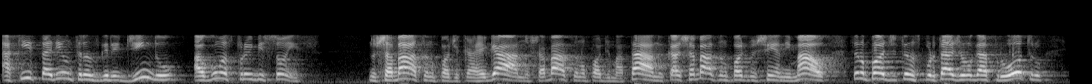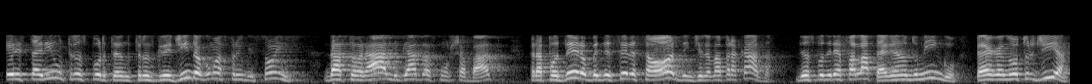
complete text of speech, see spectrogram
aqui estariam transgredindo algumas proibições. No Shabat você não pode carregar, no Shabat você não pode matar, no Shabat você não pode mexer em animal, você não pode transportar de um lugar para o outro. Eles estariam transportando, transgredindo algumas proibições da Torá ligadas com o Shabat, para poder obedecer essa ordem de levar para casa. Deus poderia falar: pega no domingo, pega no outro dia.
